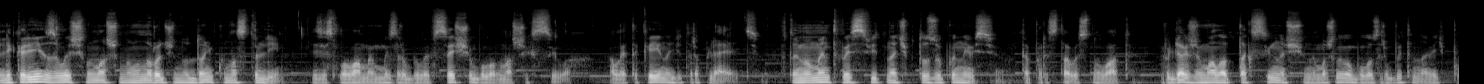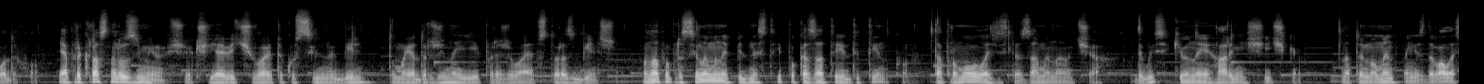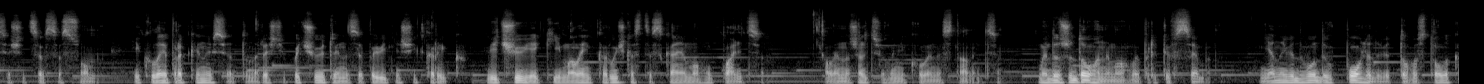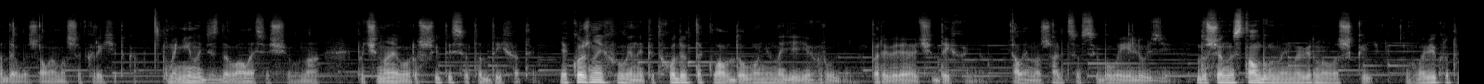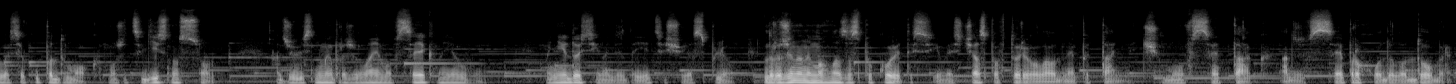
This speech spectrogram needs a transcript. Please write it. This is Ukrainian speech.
Лікарі залишили нашу новонароджену доньку на столі зі словами: ми зробили все, що було в наших силах. Але таке іноді трапляється. В той момент весь світ, начебто, зупинився та перестав існувати. Грудях же мало так сильно, що неможливо було зробити навіть подиху. Я прекрасно розумів, що якщо я відчуваю таку сильну біль, то моя дружина її переживає в сто раз більше. Вона попросила мене піднести і показати їй дитинку та промовила зі сльозами на очах. Дивись, які у неї гарні щічки. На той момент мені здавалося, що це все сон. І коли я прокинувся, то нарешті почую той незаповітніший крик. Відчую, як маленька ручка стискає мого пальця. Але, на жаль, цього ніколи не станеться. Ми дуже довго не могли прийти в себе. Я не відводив погляду від того столика, де лежала наша крихітка. Мені іноді здавалося, що вона починає ворушитися та дихати. Я кожної хвилини підходив та клав долоню на її груди, перевіряючи дихання. Але, на жаль, це все були ілюзії. Душевний стан був неймовірно важкий. В голові крутилася купа думок. Може, це дійсно сон? Адже у сні ми проживаємо все як наяву. Мені й досі іноді здається, що я сплю. Дружина не могла заспокоїтися і весь час повторювала одне питання: чому все так? Адже все проходило добре.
